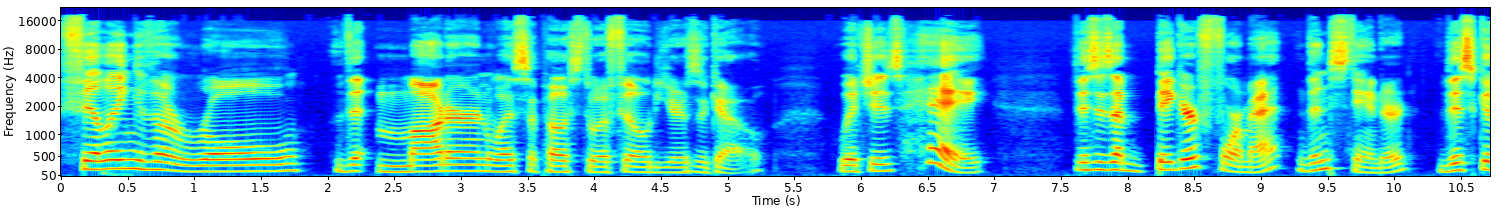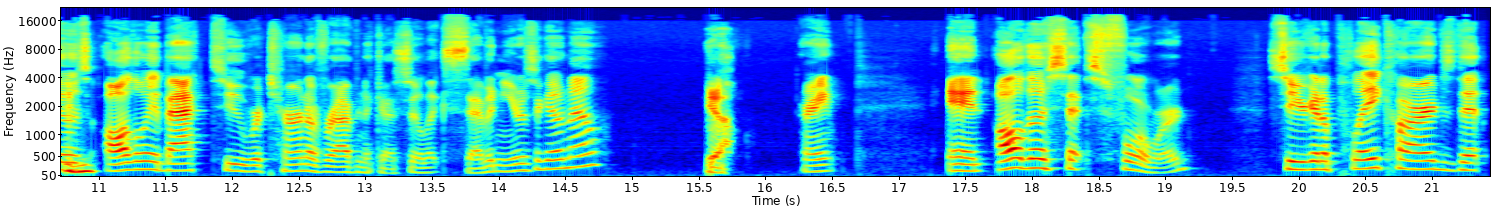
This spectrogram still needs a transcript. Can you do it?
filling the role that modern was supposed to have filled years ago, which is hey, this is a bigger format than standard. This goes all the way back to Return of Ravnica, so like seven years ago now Yeah, right? And all those sets forward. So you're going to play cards that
